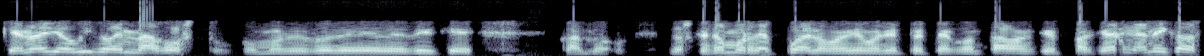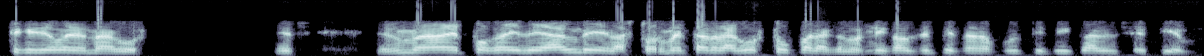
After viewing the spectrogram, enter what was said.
que no ha llovido en agosto, como se suele decir que cuando los que somos de pueblo, como siempre te contaban que para que haya nícalos tiene que llover en agosto. Es, es una época ideal de las tormentas de agosto para que los nícalos empiecen a fructificar en septiembre.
